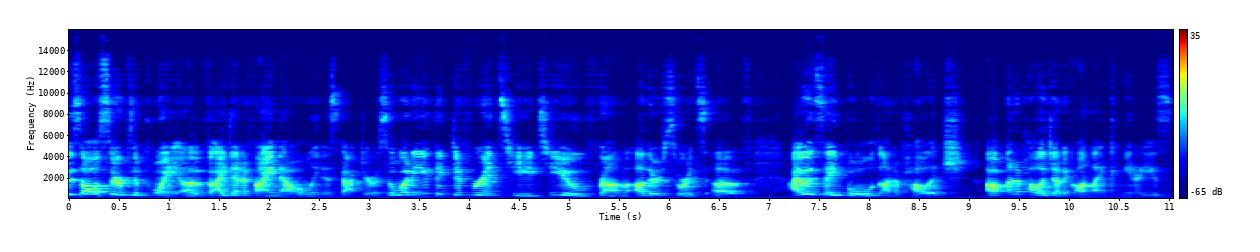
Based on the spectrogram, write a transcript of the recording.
this all serves a point of identifying that onlyness factor. So, what do you think differentiates you from other sorts of, I would say, bold, unapolog- uh, unapologetic online communities?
